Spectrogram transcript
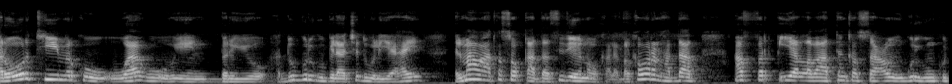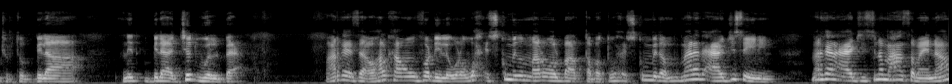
aroortii markuu waagu beriyo hadduu gurigu bilaa jadwal yahay ilmaha waxaad ka soo qaadaa sideen oo kale. Bal ka waran haddaad afar iyo labaatanka saaco un gurigun ku jirto bilaa bilaa jadwalba ma arkaysa oo halkaa un fadhi wax isku mid maalin walba aad qabato wax isku mid maanaad caajisaynin markaan caajisno maxaan samaynaa?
